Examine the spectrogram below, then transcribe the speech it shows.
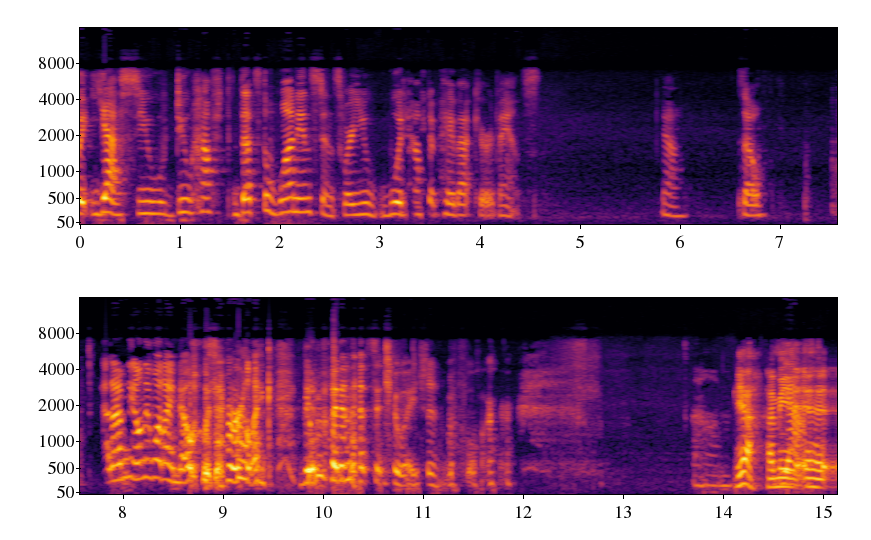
but yes, you do have to, that's the one instance where you would have to pay back your advance. Yeah. So, and I'm the only one I know who's ever like been put in that situation before. Um, Yeah, I mean, yeah. uh,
